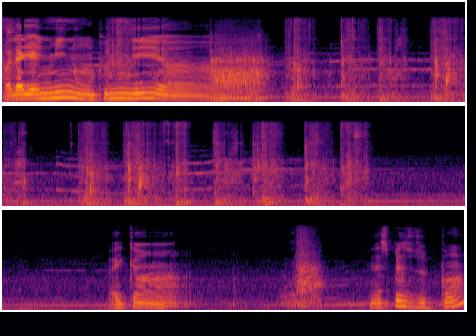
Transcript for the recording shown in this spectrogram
Voilà, il y a une mine où on peut miner. euh, Avec un... Une espèce de pont.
